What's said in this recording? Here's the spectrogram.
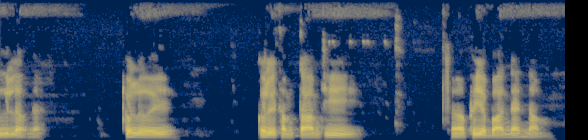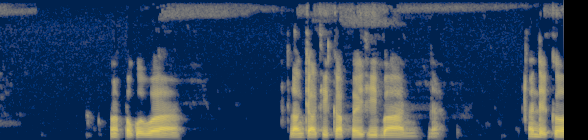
อื่นแล้วนะ ก็เลย ก็เลยทำตามที่ พยาบาลแนะนำปรากฏว่า หลังจากที่กลับไปที่บ้านนะนันเด็กก็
